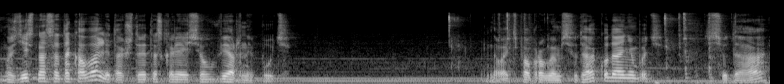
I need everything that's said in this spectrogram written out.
Но здесь нас атаковали, так что это, скорее всего, верный путь. Давайте попробуем сюда куда-нибудь. Сюда.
